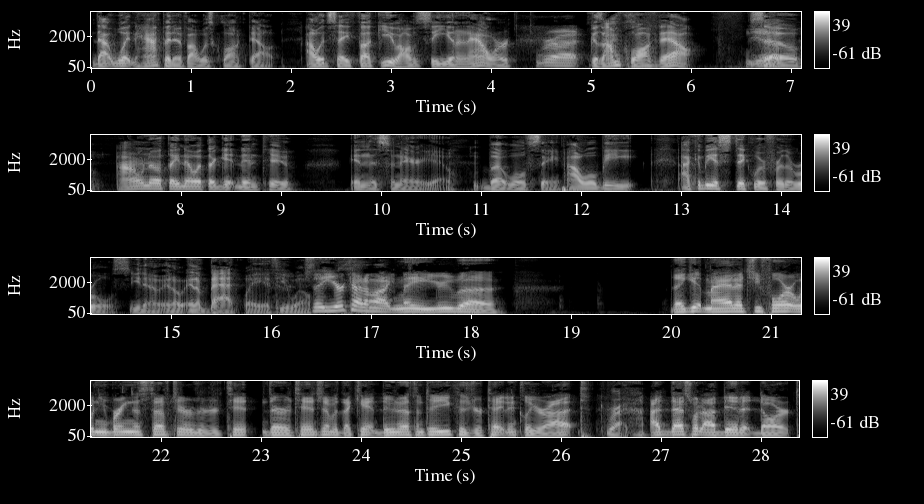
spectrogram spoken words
That wouldn't happen if I was clocked out. I would say, fuck you. I'll see you in an hour Right. because I'm clocked out. Yeah. So I don't know if they know what they're getting into in this scenario, but we'll see. I will be, I can be a stickler for the rules, you know, in a, in a bad way, if you will. See, you're kind of like me. You, uh, they get mad at you for it when you bring this stuff to their their attention, but they can't do nothing to you because you're technically right. right. I, that's what I did at Dart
